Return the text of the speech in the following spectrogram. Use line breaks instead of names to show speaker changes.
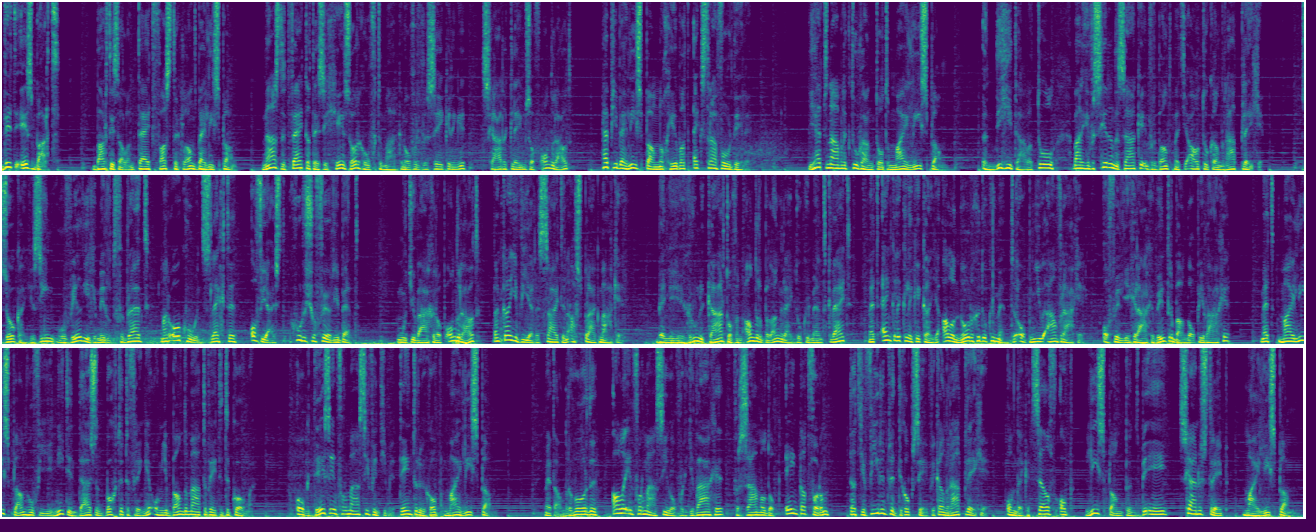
Dit is Bart. Bart is al een tijd vaste klant bij Leaseplan. Naast het feit dat hij zich geen zorgen hoeft te maken over verzekeringen, schadeclaims of onderhoud, heb je bij Leaseplan nog heel wat extra voordelen. Je hebt namelijk toegang tot My Leaseplan, een digitale tool waar je verschillende zaken in verband met je auto kan raadplegen. Zo kan je zien hoeveel je gemiddeld verbruikt, maar ook hoe een slechte of juist goede chauffeur je bent. Moet je wagen op onderhoud, dan kan je via de site een afspraak maken. Ben je je groene kaart of een ander belangrijk document kwijt? Met enkele klikken kan je alle nodige documenten opnieuw aanvragen. Of wil je graag winterbanden op je wagen? Met MyLeaseplan hoef je je niet in duizend bochten te wringen om je bandenmaat te weten te komen. Ook deze informatie vind je meteen terug op MyLeaseplan. Met andere woorden, alle informatie over je wagen verzameld op één platform dat je 24 op 7 kan raadplegen. Ontdek het zelf op leaseplan.be-myleaseplan.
